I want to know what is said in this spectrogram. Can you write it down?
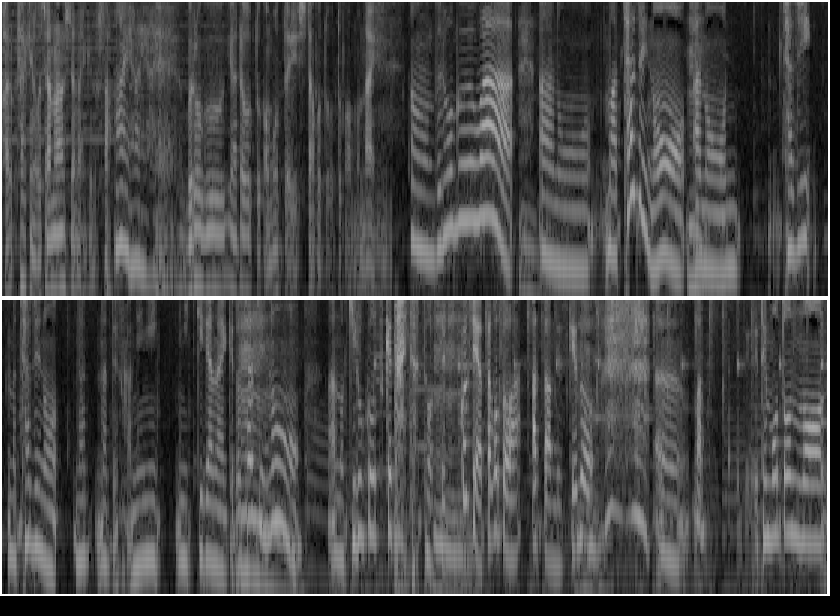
あさっきのお茶の話じゃないけどさ、はいはいはい、えーブログやろうとか思ったりしたこととかもない？うん、ブログは、うん。あの、まあ、茶事の、うん。あの、茶事、まあ、茶事の、なん、なんていうんですかね、に日記じゃないけど、茶事の、あの、記録をつけたいなと。思って、うん。少しやったことはあったんですけど、うん、まあ、手元の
